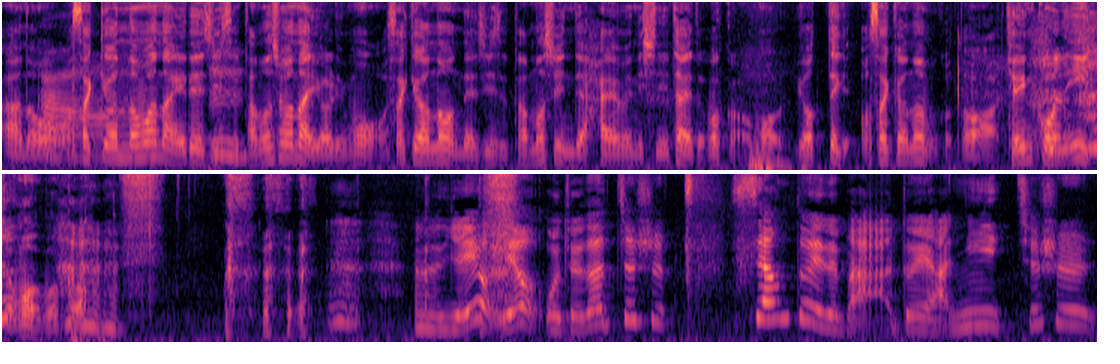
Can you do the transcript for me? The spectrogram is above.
あのお酒を飲まないで人生楽しまないよりも、うん、お酒を飲んで人生楽しんで早めに死にたいと僕は思うよってお酒を飲むことは健康にいいと思う僕は 嗯，也有也有，我觉得就是相对的吧。对呀，你就是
